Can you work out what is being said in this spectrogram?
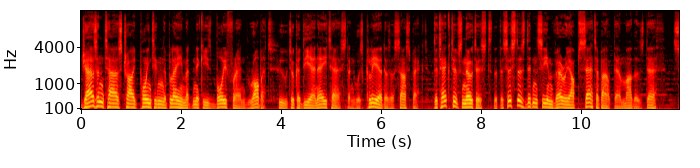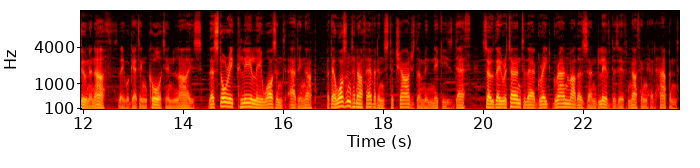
Jazz and Taz tried pointing the blame at Nikki's boyfriend, Robert, who took a DNA test and was cleared as a suspect. Detectives noticed that the sisters didn't seem very upset about their mother's death. Soon enough, they were getting caught in lies. Their story clearly wasn't adding up, but there wasn't enough evidence to charge them in Nikki's death, so they returned to their great-grandmothers and lived as if nothing had happened.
